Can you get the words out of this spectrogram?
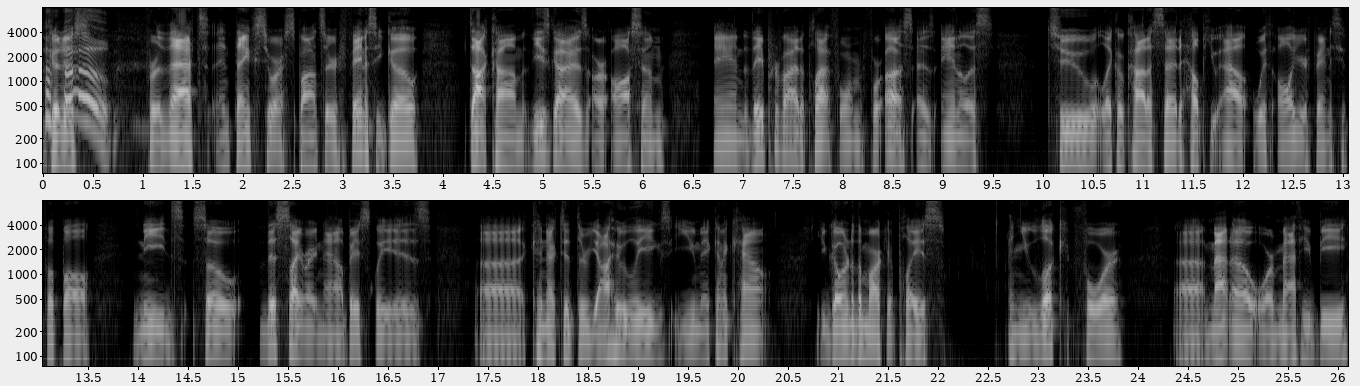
goodness for that. And thanks to our sponsor, fantasygo.com. These guys are awesome and they provide a platform for us as analysts to, like Okada said, help you out with all your fantasy football needs. So, this site right now basically is uh, connected through Yahoo Leagues. You make an account you go into the marketplace and you look for uh, Matt O or Matthew B.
